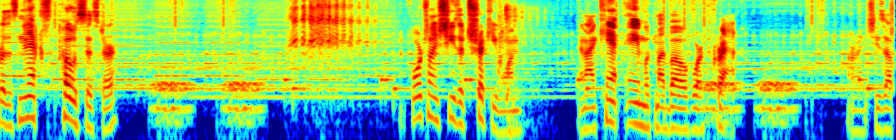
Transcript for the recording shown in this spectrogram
for this next Poe sister. Unfortunately, she's a tricky one. And I can't aim with my bow worth crap. Alright, she's up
